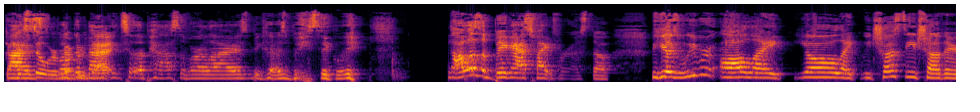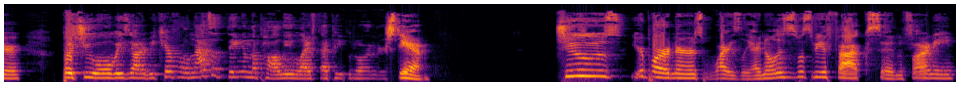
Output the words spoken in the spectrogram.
Guys, I still remember welcome back that. into the past of our lives because basically that was a big ass fight for us though. Because we were all like, yo, like we trust each other, but you always got to be careful. And that's a thing in the poly life that people don't understand choose your partners wisely. I know this is supposed to be a facts and funny,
